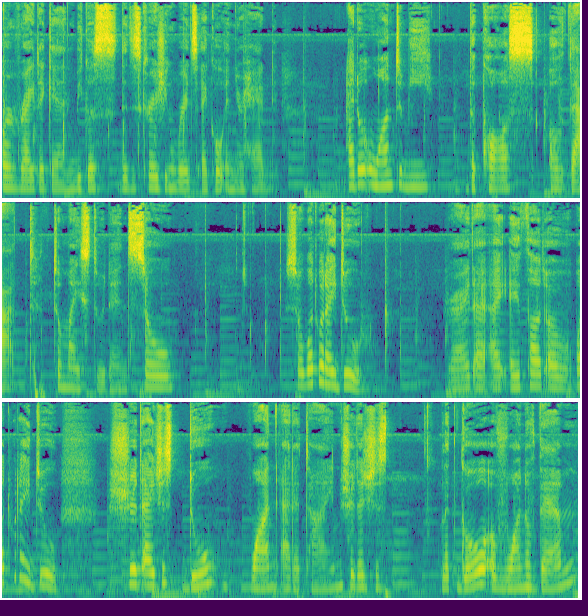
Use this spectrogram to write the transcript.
or write again because the discouraging words echo in your head. I don't want to be the cause of that to my students. So so what would I do? Right? I, I, I thought of what would I do? Should I just do one at a time? Should I just let go of one of them?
